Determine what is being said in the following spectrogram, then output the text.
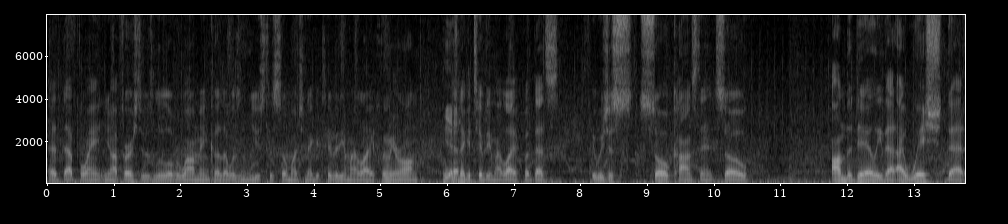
at that point, you know, at first it was a little overwhelming because I wasn't used to so much negativity in my life. Don't get me wrong, Yeah. there's negativity in my life, but that's it was just so constant, so on the daily that I wish that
